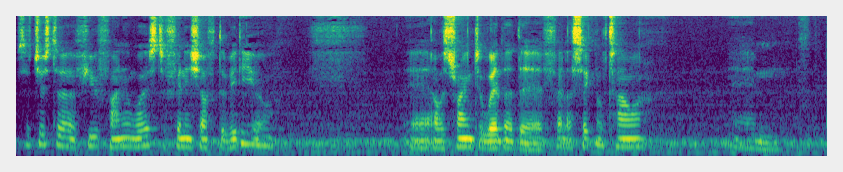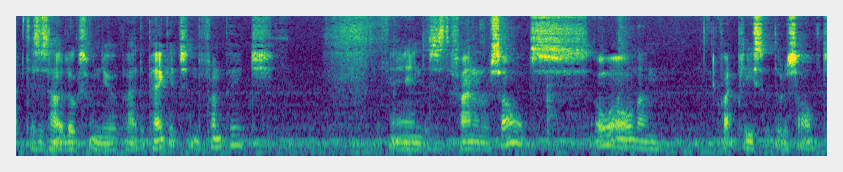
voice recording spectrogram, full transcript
So just a few final words to finish off the video. Uh, I was trying to weather the Faller signal tower. Um, this is how it looks when you buy the package on the front page. And this is the final result. Overall, I'm quite pleased with the result.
